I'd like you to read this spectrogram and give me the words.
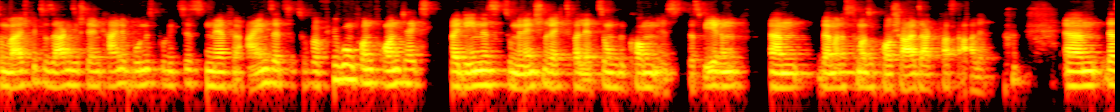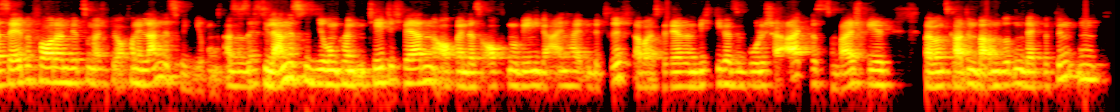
zum Beispiel zu sagen, sie stellen keine Bundespolizisten mehr für Einsätze zur Verfügung von Frontex, bei denen es zu Menschenrechtsverletzungen gekommen ist. Das wären, ähm, wenn man das mal so pauschal sagt, fast alle. Ähm, dasselbe fordern wir zum Beispiel auch von den Landesregierungen. Also selbst die Landesregierungen könnten tätig werden, auch wenn das oft nur wenige Einheiten betrifft. Aber es wäre ein wichtiger symbolischer Akt, dass zum Beispiel, weil wir uns gerade in Baden-Württemberg befinden,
